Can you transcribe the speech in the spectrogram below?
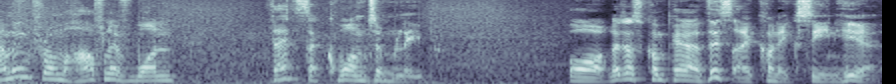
Coming from Half-Life 1, that's a quantum leap. Or let us compare this iconic scene here.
